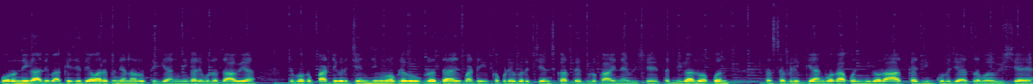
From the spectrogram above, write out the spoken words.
पोरं निघाली बाकीचे देवाऱ्यातून येणार होती गँग निघाली बोला जाऊया. ते बघा पाठीकडे चेंजिंग रूम आपल्याकडे उपलब्ध आहे. पाठी कपडे वगैरे चेंज करता येत तुला काय नाही विषय तर निघालो आपण. तर सगळी गँग बघा आपण निघालो. आज काय जिंकूनच याचा विषय आहे.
